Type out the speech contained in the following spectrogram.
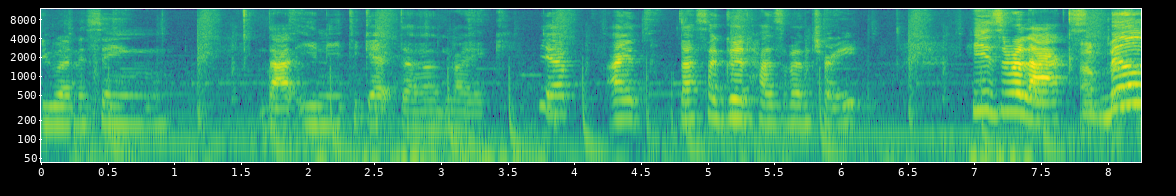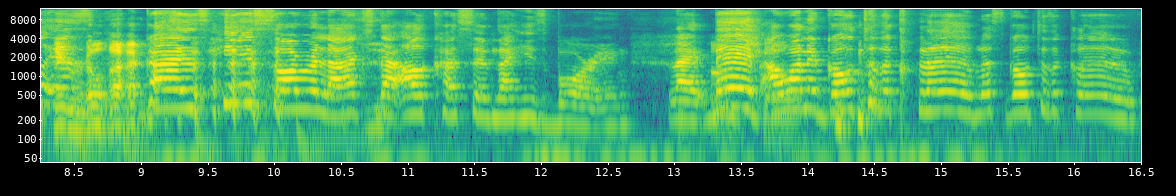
do anything that you need to get done. Like, yep, I that's a good husband trait. He's relaxed. I'm Bill is relaxed. guys. He is so relaxed that I'll cuss him that he's boring. Like, babe, I want to go to the club. Let's go to the club.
